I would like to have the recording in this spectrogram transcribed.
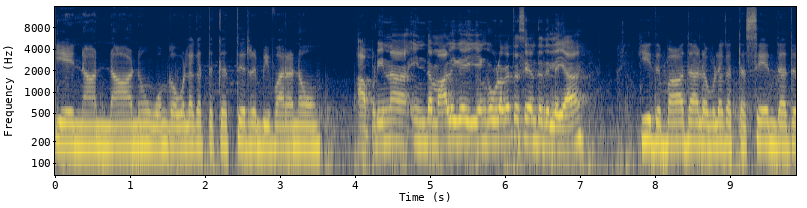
ஏன்னா நானும் உங்க உலகத்துக்கு திரும்பி வரணும். அப்படின்னா இந்த மாளிகை எங்கள் உலகத்தை சேர்ந்தது இல்லையா இது பாதாள உலகத்தை சேர்ந்தது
